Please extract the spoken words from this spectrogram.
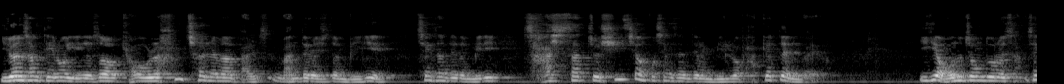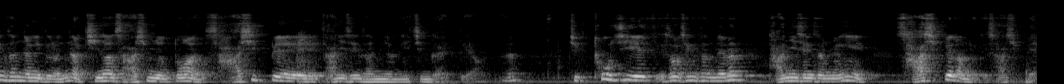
이런 상태로 인해서 겨울 한철에만 발- 만들어지던 밀이 생산되던 밀이 사시사철 쉬지 않고 생산되는 밀로 바뀌었다는 거예요. 이게 어느 정도로 사- 생산량이 늘었냐? 지난 40년 동안 40배 단위 생산량이 증가했대요. 예? 즉 토지에서 생산되는 단위 생산량이 40배가 늘었대요. 40배.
